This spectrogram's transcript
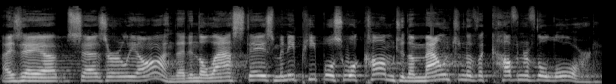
Isaiah says early on that in the last days many peoples will come to the mountain of the covenant of the Lord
